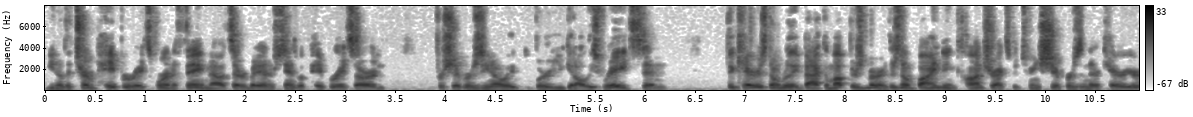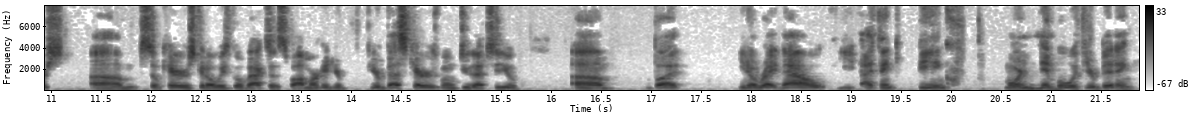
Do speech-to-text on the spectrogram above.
you know, the term paper rates weren't a thing. Now it's everybody understands what paper rates are, and for shippers, you know, where you get all these rates and the carriers don't really back them up. There's remember, there's no binding contracts between shippers and their carriers. Um, so carriers could always go back to the spot market. Your your best carriers won't do that to you. Um, but you know, right now, I think being more nimble with your bidding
